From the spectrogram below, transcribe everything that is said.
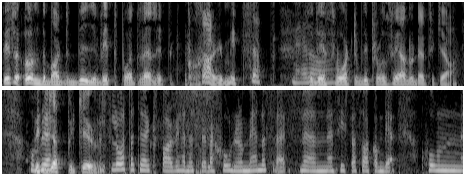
det är så underbart divigt på ett väldigt charmigt sätt. Så det är svårt att bli provocerad av det, tycker jag. Hon det är jättekul. Förlåt att jag är kvar vid hennes relationer och män och sådär, men en sista sak om det. Hon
